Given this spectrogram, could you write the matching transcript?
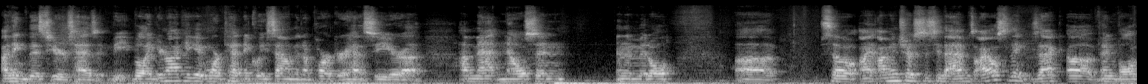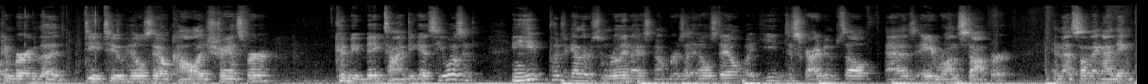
I think this year's has it beat. But like you're not gonna get more technically sound than a Parker Hesse or a, a Matt Nelson in the middle. Uh, so I, I'm interested to see that happens. I also think Zach uh, Van Valkenburg, the D2 Hillsdale College transfer, could be big time because he wasn't. He put together some really nice numbers at Hillsdale, but he described himself as a run stopper, and that's something I think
